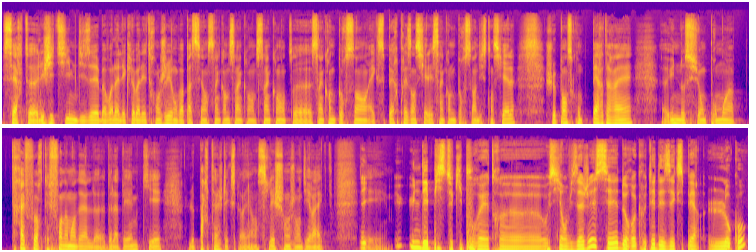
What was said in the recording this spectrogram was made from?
certes légitimes, disait ben voilà, les clubs à l'étranger, on va passer en 50-50, 50, euh, 50% experts présentiels et 50% en distanciel, je pense qu'on perdrait euh, une notion pour moi très forte et fondamentale de, l'APM qui est le partage d'expériences, l'échange en direct. Et- Une des pistes qui pourrait être euh, aussi envisagée, c'est de recruter des experts locaux.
